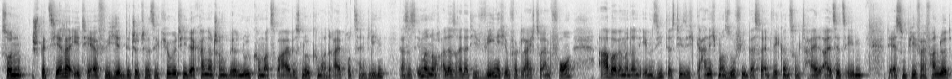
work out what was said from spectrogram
So ein spezieller ETF, wie hier Digital Security, der kann dann schon bei 0,2 bis 0,3% liegen. Das ist immer noch alles relativ wenig im Vergleich zu einem Fonds, aber wenn man dann eben sieht, dass die sich gar nicht mal so viel besser entwickeln zum Teil als jetzt eben der S&P 500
